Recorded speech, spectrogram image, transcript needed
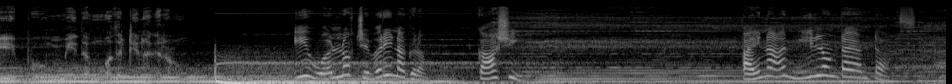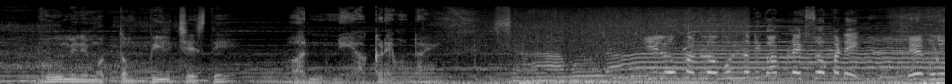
ఈ భూమి మీద మొదటి నగరం ఈ వరల్డ్లో చివరి నగరం కాశీ పైన నీళ్ళుంటాయంట. భూమిని మొత్తం పీల్చేస్తే అన్నీ అక్కడే ఉంటాయి. ఈ లోకంలో ఉన్నది కాంప్లెక్స్ ఒక్కటే. దేవుడు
